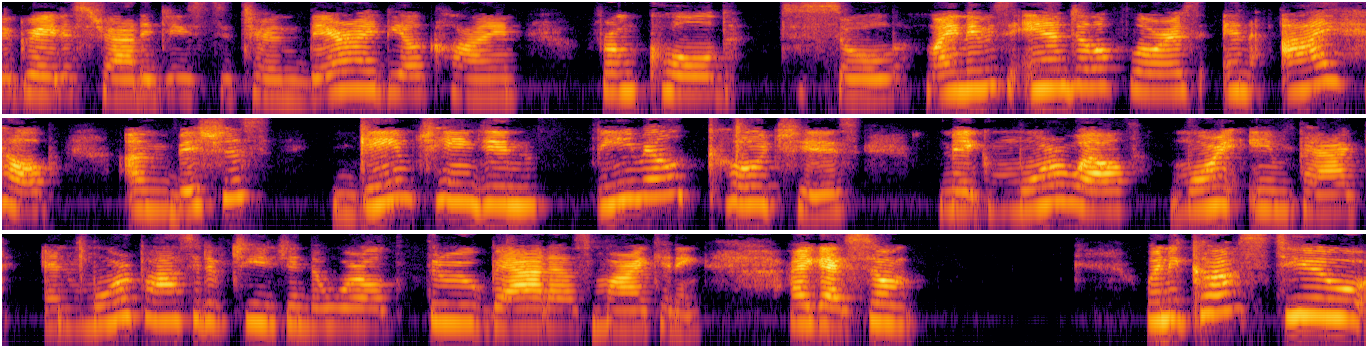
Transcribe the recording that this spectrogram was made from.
the greatest strategies to turn their ideal client from cold to sold. My name is Angela Flores and I help ambitious, game changing female coaches make more wealth, more impact, and more positive change in the world through badass marketing. All right, guys, so when it comes to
